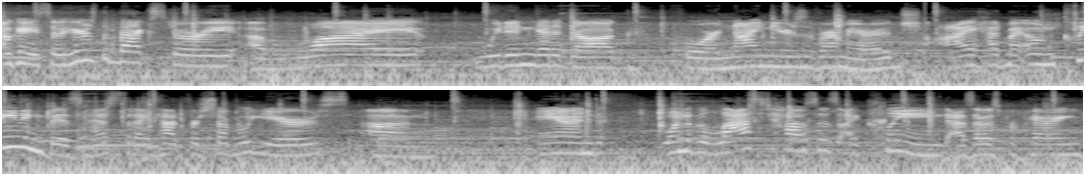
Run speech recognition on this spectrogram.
Okay, so here's the backstory of why we didn't get a dog for nine years of our marriage. I had my own cleaning business that I'd had for several years. Um, and one of the last houses I cleaned as I was preparing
